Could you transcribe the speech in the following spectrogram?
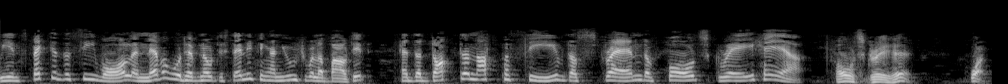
We inspected the seawall and never would have noticed anything unusual about it had the doctor not perceived a strand of false gray hair. False gray hair? What?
